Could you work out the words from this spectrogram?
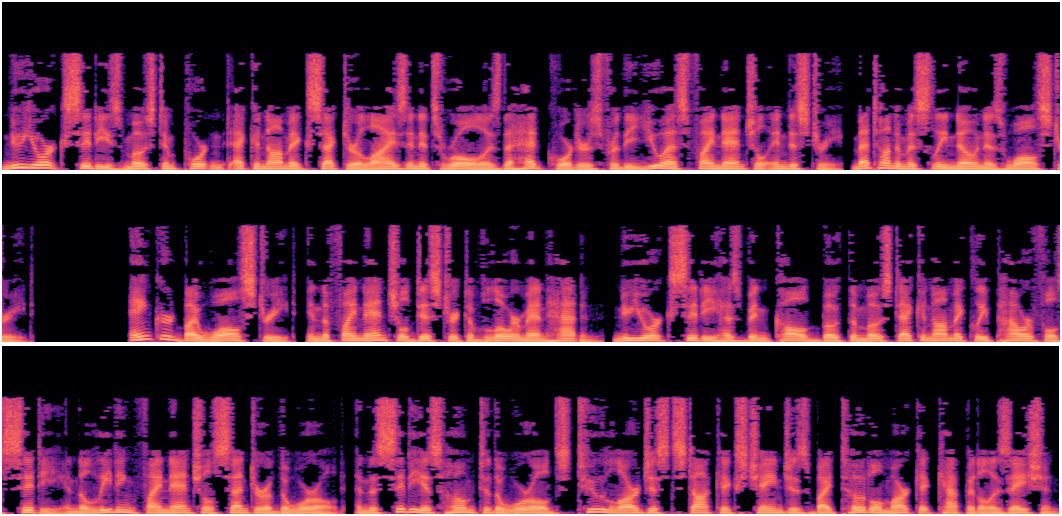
New York City's most important economic sector lies in its role as the headquarters for the U.S. financial industry, metonymously known as Wall Street. Anchored by Wall Street, in the financial district of Lower Manhattan, New York City has been called both the most economically powerful city and the leading financial center of the world, and the city is home to the world's two largest stock exchanges by total market capitalization,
